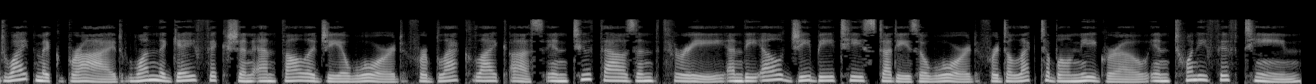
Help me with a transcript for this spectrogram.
Dwight McBride won the Gay Fiction Anthology Award for Black Like Us in 2003 and the LGBT Studies Award for Delectable Negro in 2015.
